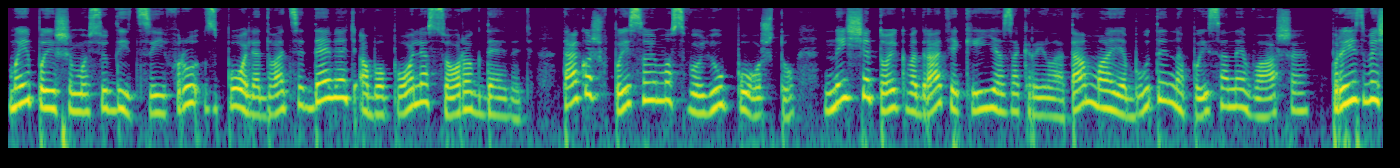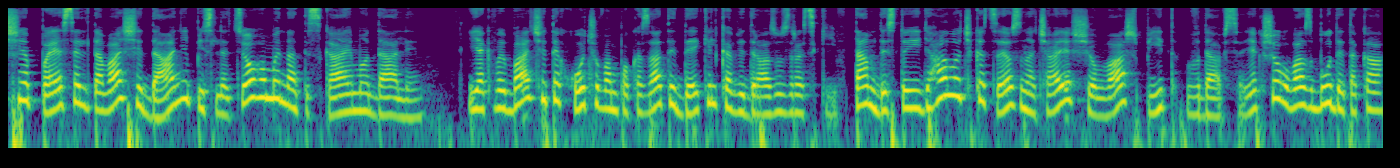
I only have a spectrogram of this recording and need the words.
Ми пишемо сюди цифру з поля 29 або поля 49. Також вписуємо свою пошту. Нижче той квадрат, який я закрила. Там має бути написане ваше прізвище, песель та ваші дані. Після цього ми натискаємо Далі. Як ви бачите, хочу вам показати декілька відразу зразків. Там, де стоїть галочка, це означає, що ваш піт вдався. Якщо у вас буде така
